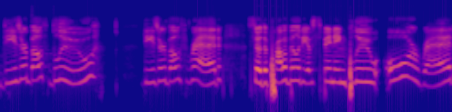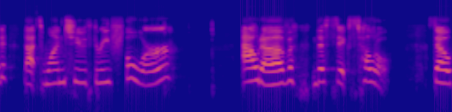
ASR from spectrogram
These are both blue, these are both red, so the probability of spinning blue or red, that's one, two, three, four out of the six total. So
